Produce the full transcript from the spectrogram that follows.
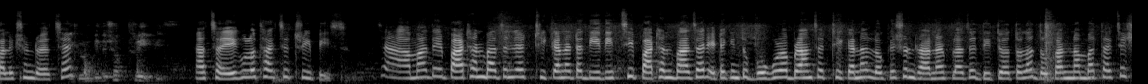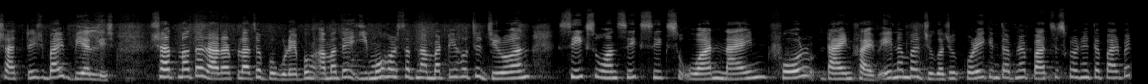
কালেকশন রয়েছে। আচ্ছা এগুলো থাকছে থ্রি পিস আচ্ছা আমাদের পাঠান বাজারের ঠিকানাটা দিয়ে দিচ্ছি। পাঠান বাজার, এটা কিন্তু বগুড়া ব্রাঞ্চের ঠিকানা। লোকেশন রানার প্লাজা, দ্বিতীয় তলা, দোকান নাম্বার থাকছে সাতত্রিশ বাই বিয়াল্লিশ। Satmatha Runner Plaza, Bogura. এবং আমাদের ইমো হোয়াটসঅ্যাপ নাম্বারটি হচ্ছে zero one six one six six one nine four nine five. এই নাম্বার যোগাযোগ করেই কিন্তু আপনারা পারচেস করে নিতে পারবেন।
